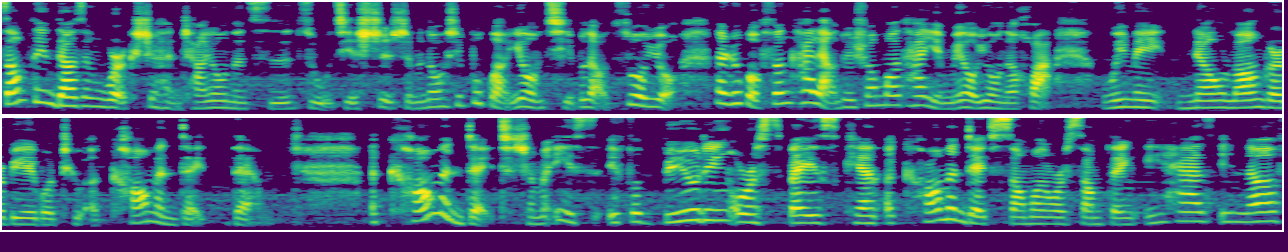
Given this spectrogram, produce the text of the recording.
something doesn't work 是很常用的词组，解释什么东西不管用，起不了作用。那如果分开两对双胞胎也没有用的话，We may no longer be able to accommodate them。Accommodate 什么意思？If a building or a space can accommodate someone or something, it has enough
